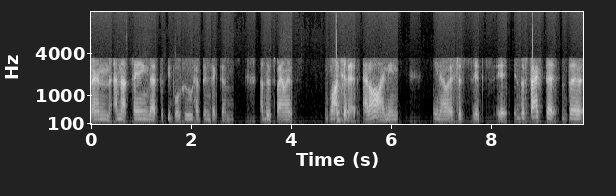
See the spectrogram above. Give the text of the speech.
And I'm not saying that the people who have been victims of this violence wanted it at all. I mean, you know, it's just it's it, the fact that the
